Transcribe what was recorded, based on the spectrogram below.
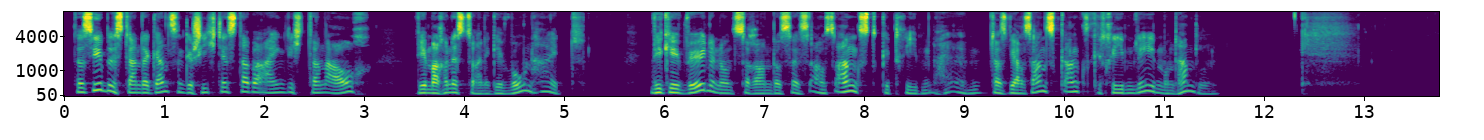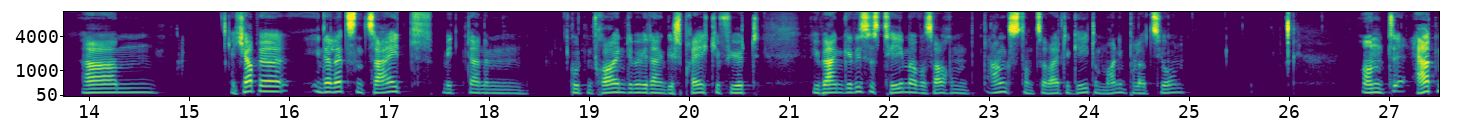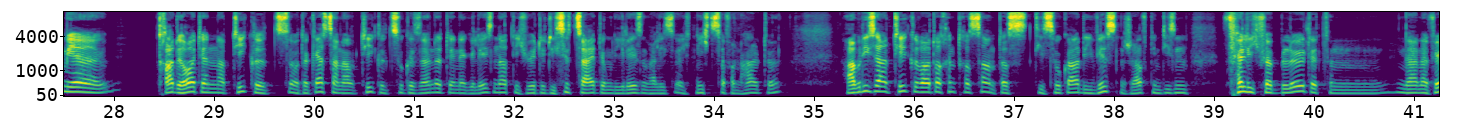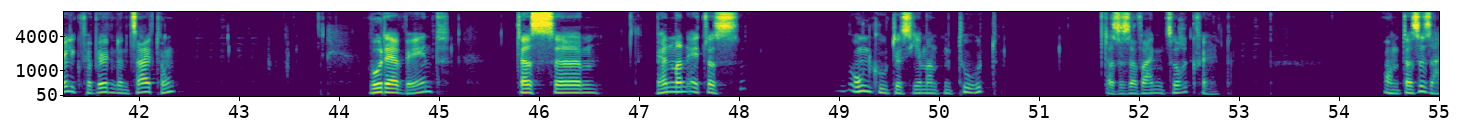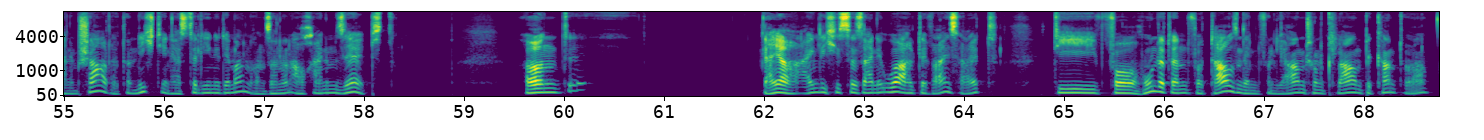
das Übelste an der ganzen Geschichte ist aber eigentlich dann auch, wir machen es zu einer Gewohnheit. Wir gewöhnen uns daran, dass es aus Angst getrieben, äh, dass wir aus Angst, Angst getrieben leben und handeln. Ähm, ich habe in der letzten Zeit mit einem guten Freund immer wieder ein Gespräch geführt über ein gewisses Thema, was auch um Angst und so weiter geht, um Manipulation. Und er hat mir gerade heute einen Artikel oder gestern einen Artikel zugesendet, den er gelesen hat. Ich würde diese Zeitung nie lesen, weil ich echt nichts davon halte. Aber dieser Artikel war doch interessant, dass die sogar die Wissenschaft in diesem völlig verblödeten, in einer völlig verblödenden Zeitung wurde erwähnt, dass ähm, wenn man etwas Ungutes jemandem tut, dass es auf einen zurückfällt. Und dass es einem schadet und nicht in erster Linie dem anderen, sondern auch einem selbst. Und naja, eigentlich ist das eine uralte Weisheit, die vor Hunderten, vor Tausenden von Jahren schon klar und bekannt war,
